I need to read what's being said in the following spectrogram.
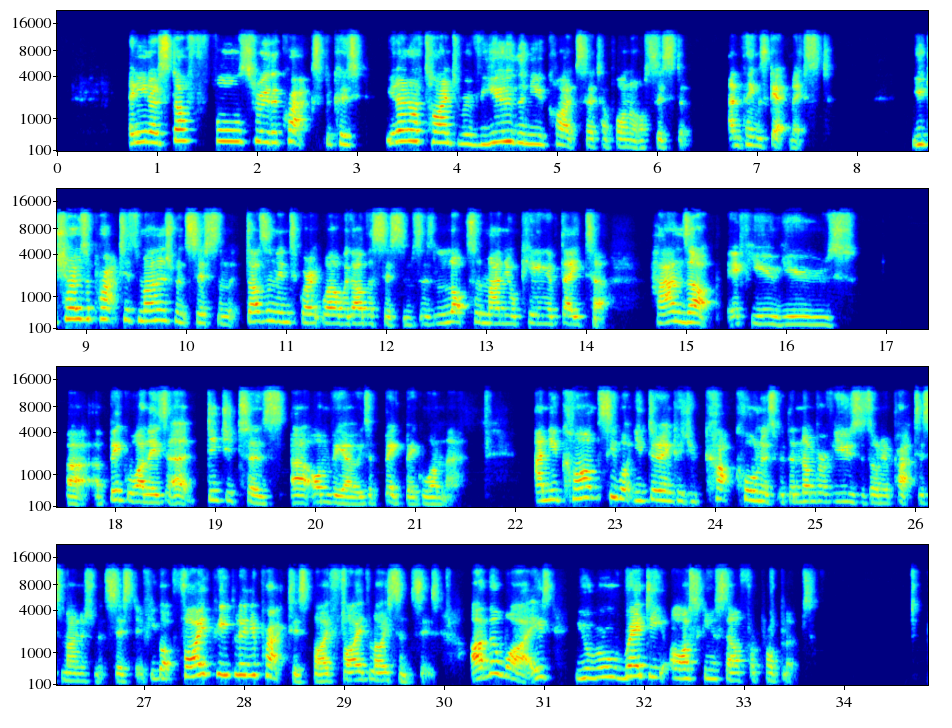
And you know, stuff falls through the cracks because you don't have time to review the new client setup on our system and things get missed. You chose a practice management system that doesn't integrate well with other systems. There's lots of manual keying of data. Hands up if you use uh, a big one is uh, Digitas uh, Onvio is a big, big one there. And you can't see what you're doing because you cut corners with the number of users on your practice management system. If you've got five people in your practice, buy five licenses. Otherwise, you're already asking yourself for problems.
